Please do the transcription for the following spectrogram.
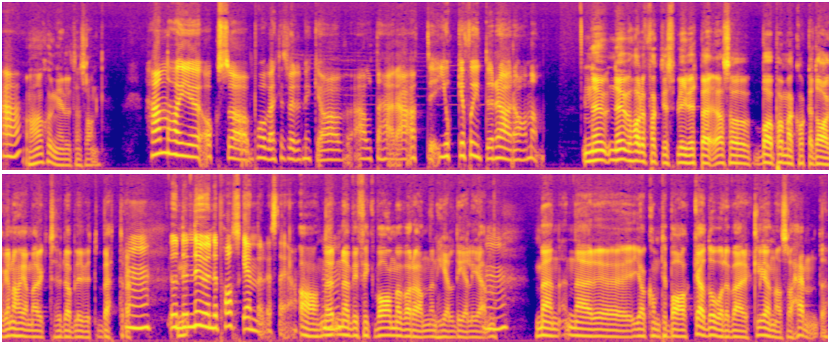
Ja. Ja, han sjunger en liten sång. Han har ju också påverkats väldigt mycket av allt det här att Jocke får inte röra honom. Nu, nu har det faktiskt blivit bättre, alltså bara på de här korta dagarna har jag märkt hur det har blivit bättre. Mm. Under, nu under påsk ändrades det ja. Ja, när, Mm. när vi fick vara med varandra en hel del igen. Mm. Men när eh, jag kom tillbaka, då var det verkligen alltså hämnd.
